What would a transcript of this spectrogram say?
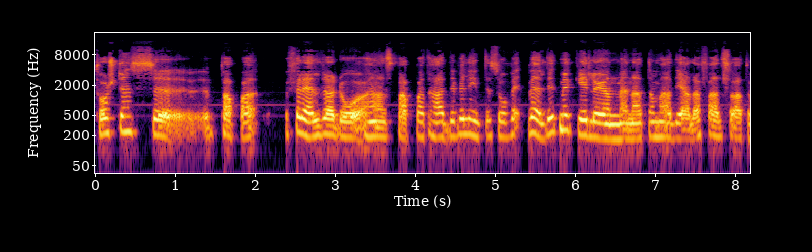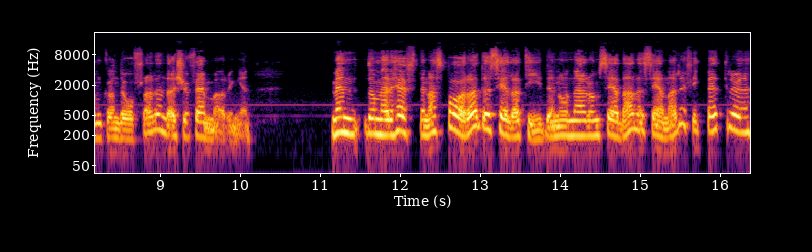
Torstens eh, pappa föräldrar då, hans pappa hade väl inte så väldigt mycket i lön men att de hade i alla fall så att de kunde offra den där 25-öringen. Men de här häftena sparades hela tiden och när de sedan, senare fick bättre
